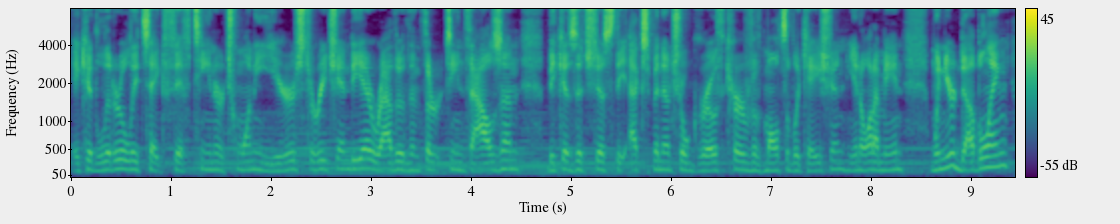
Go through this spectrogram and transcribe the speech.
it could literally take 15 or 20 years to reach India rather than 13,000 because it's just the exponential growth curve of multiplication. You know what I mean? When you're doubling,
